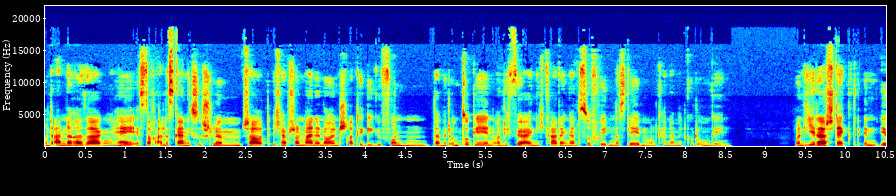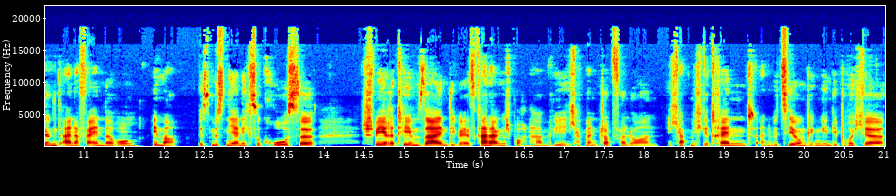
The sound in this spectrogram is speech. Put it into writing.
Und andere sagen, hey, ist doch alles gar nicht so schlimm. Schaut, ich habe schon meine neuen Strategie gefunden, damit umzugehen und ich führe eigentlich gerade ein ganz zufriedenes Leben und kann damit gut umgehen. Und jeder steckt in irgendeiner Veränderung immer. Es müssen ja nicht so große, schwere Themen sein, die wir jetzt gerade angesprochen haben, wie ich habe meinen Job verloren, ich habe mich getrennt, eine Beziehung ging in die Brüche,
